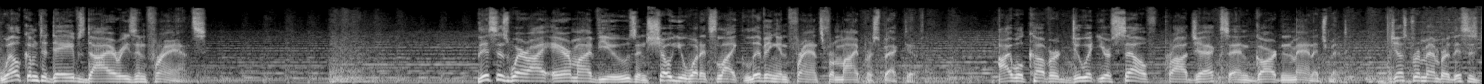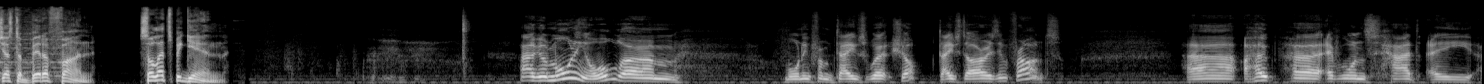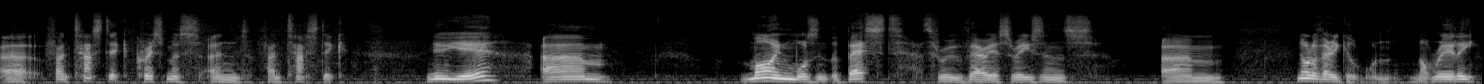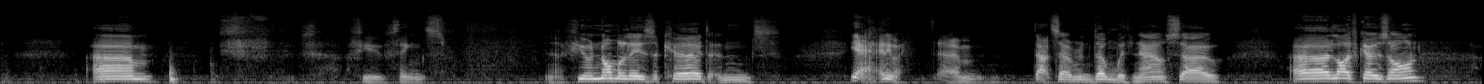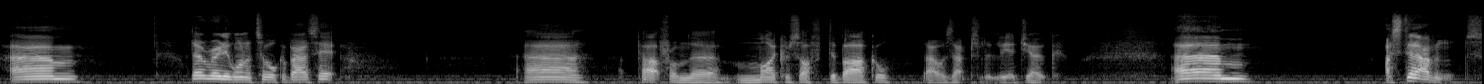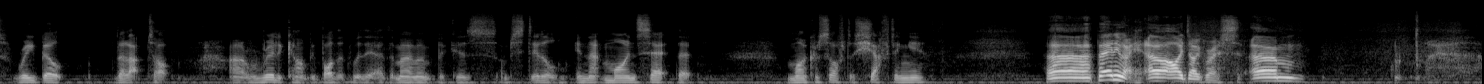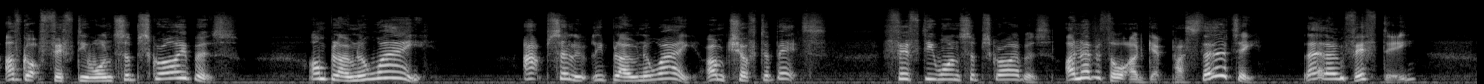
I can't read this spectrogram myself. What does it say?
Welcome to Dave's Diaries in France. This is where I air my views and show you what it's like living in France from my perspective. I will cover do-it-yourself projects and garden management. Just remember, this is just a bit of fun. So let's begin. Uh, good morning, all. Um, morning from Dave's workshop, Dave's Diaries in France. Uh, I hope uh, everyone's had a uh, fantastic Christmas and fantastic New Year. Um, mine wasn't the best through various reasons. Um, not a very good one, not really. Um, a few things, you know, a few anomalies occurred, and yeah. Anyway, um, that's over and done with now. So uh, life goes on. Um, I don't really want to talk about it. Uh, apart from the Microsoft debacle, that was absolutely a joke. Um, I still haven't rebuilt the laptop. I really can't be bothered with it at the moment because I'm still in that mindset that Microsoft are shafting you. Uh, but anyway, uh, I digress. Um, I've got 51 subscribers. I'm blown away. Absolutely blown away. I'm chuffed to bits. 51 subscribers. I never thought I'd get past 30, let alone 50.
